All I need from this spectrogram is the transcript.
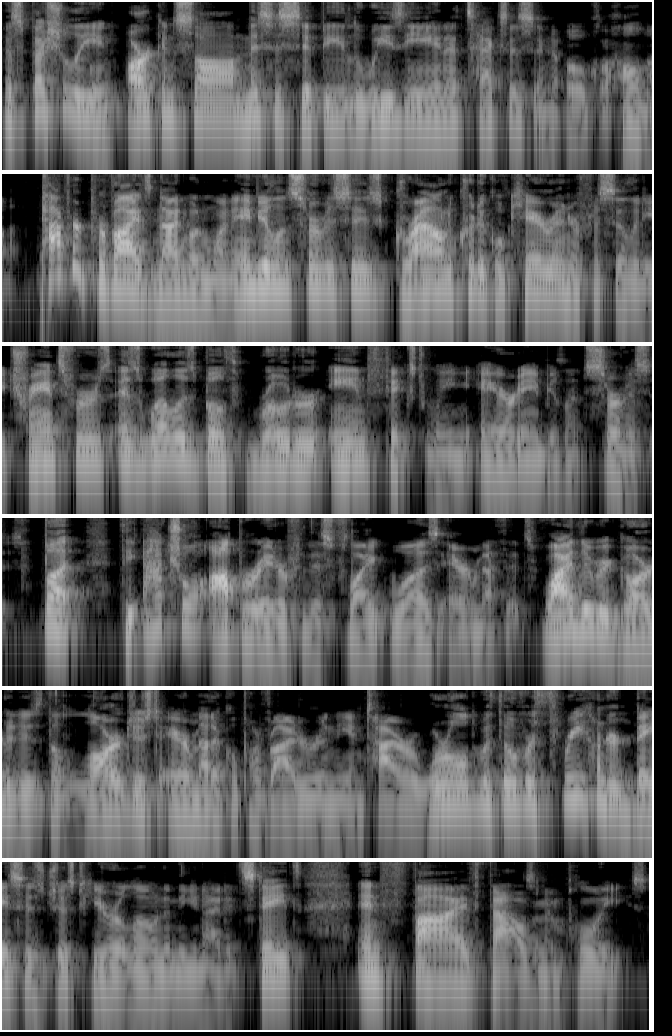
especially in Arkansas, Mississippi, Louisiana, Texas, and Oklahoma. Pafford provides 911 ambulance services, ground critical care interfacility transfers, as well as both rotor and fixed wing air ambulance services. But the actual operator for this flight was Air Methods, widely regarded as the largest air medical provider in the entire world, with over 300 bases just here alone in the United States and 5,000 employees.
